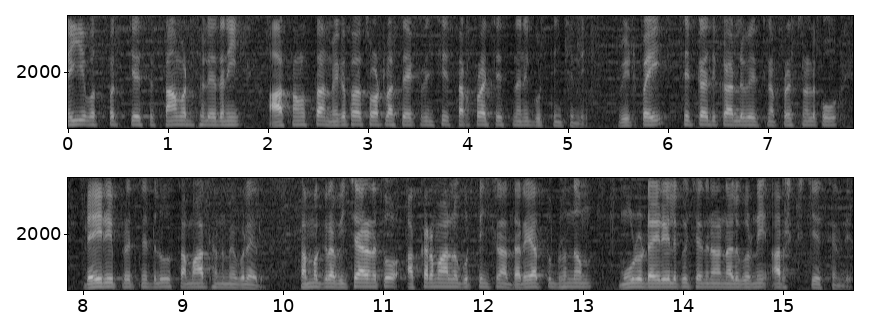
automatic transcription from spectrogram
నెయ్యి ఉత్పత్తి చేసే సామర్థ్యం లేదని ఆ సంస్థ మిగతా చోట్ల సేకరించి సరఫరా చేసిందని గుర్తించింది. వీటిపై సిట్ అధికారులు వేసిన ప్రశ్నలకు డైరీ ప్రతినిధులు సమాధానం ఇవ్వలేదు సమగ్ర విచారణతో అక్రమాలను గుర్తించిన దర్యాప్తు బృందం మూడు డైరీలకు చెందిన నలుగురిని అరెస్ట్ చేసింది.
